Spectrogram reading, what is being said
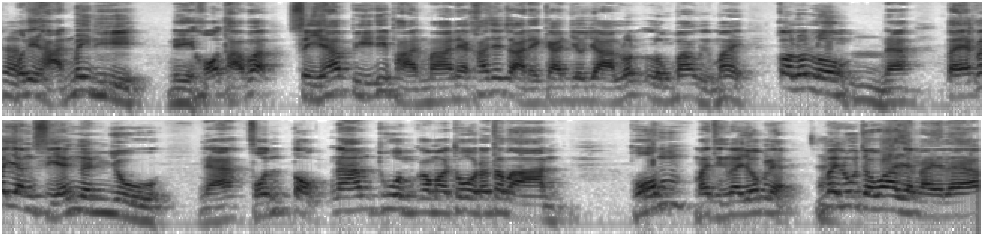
ครับบริหารไม่ดีนี่ขอถามว่า4ีหปีที่ผ่านมาเนี่ยค่าใช้จ่ายในการเยียวยาลดลงบ้างหรือไม่ ก็ลดลงนะแต่ก็ยังเสียเงินอยู่นะฝนตกน้ำท่วมก็มาโทษรัฐบาล ผมหมายถึงนายกเนี่ยไม่รู้จะว่ายังไงแล้ว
